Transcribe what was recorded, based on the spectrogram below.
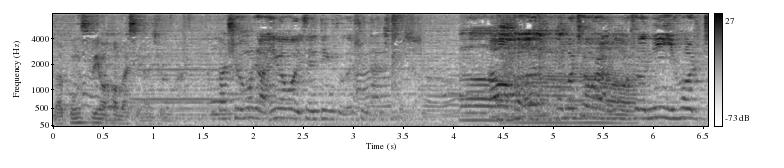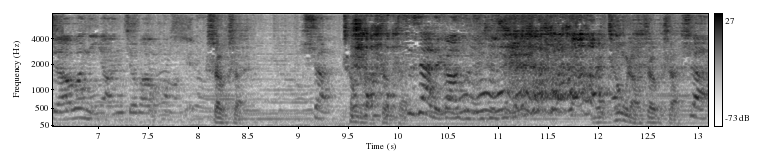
把公司电话号码写上去了吗？把乘务长，因为我以前定组的是男生的，然呃，后我们我们乘务长跟我说，你以后只要问你要，你就把我号码给他。帅不帅？帅，乘务长帅不帅？私下里告诉你是谁，没，乘务长帅不帅？帅，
